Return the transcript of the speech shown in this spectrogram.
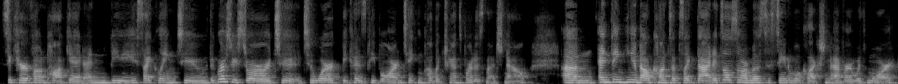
secure phone pocket and be cycling to the grocery store or to, to work because people aren't taking public transport as much now. Um, and thinking about concepts like that, it's also our most sustainable collection ever with more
